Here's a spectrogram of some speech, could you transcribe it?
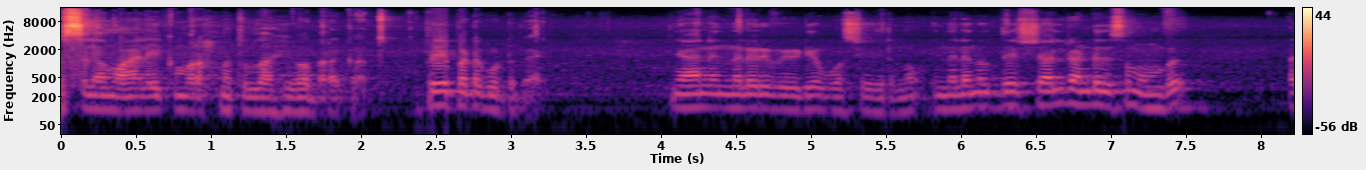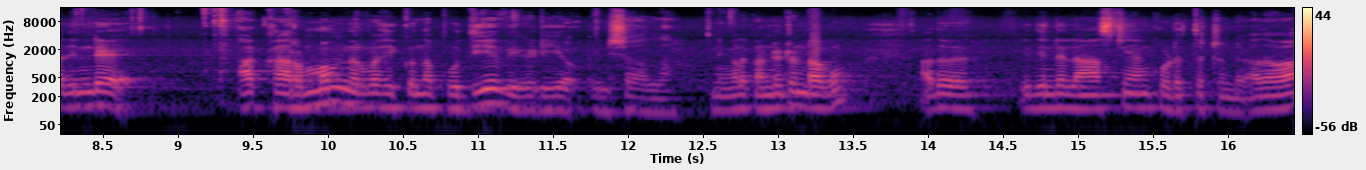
അസ്സാം വലൈക്കും വറഹമത്തല്ലാഹി വബർക്കാത്തു പ്രിയപ്പെട്ട കൂട്ടുകാർ ഞാൻ ഇന്നലെ ഒരു വീഡിയോ പോസ്റ്റ് ചെയ്തിരുന്നു. ഇന്നലെ എന്ന് ഉദ്ദേശിച്ചാൽ രണ്ട് ദിവസം മുമ്പ് അതിന്റെ ആ കർമ്മം നിർവഹിക്കുന്ന പുതിയ വീഡിയോ ഇൻഷാല്ല നിങ്ങൾ കണ്ടിട്ടുണ്ടാകും അത് ഇതിന്റെ ലാസ്റ്റ് ഞാൻ കൊടുത്തിട്ടുണ്ട്. അഥവാ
